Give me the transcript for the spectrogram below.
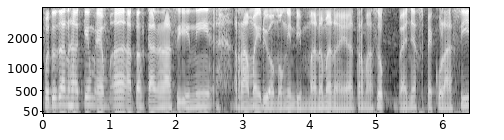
Putusan hakim MA atas kasasi ini ramai diomongin di mana-mana ya, termasuk banyak spekulasi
